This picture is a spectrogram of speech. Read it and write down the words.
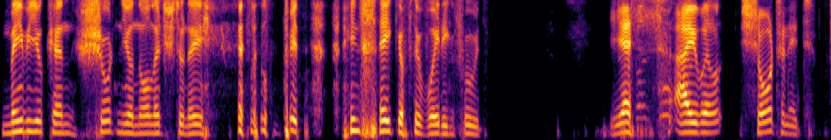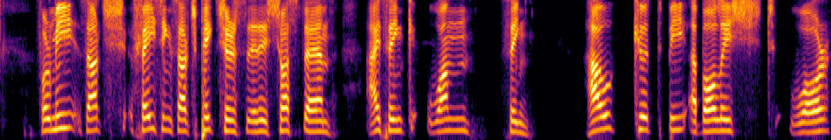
Maybe you can shorten your knowledge today a little bit in sake of the waiting food. Yes, I will shorten it. For me, such facing such pictures, there is just, um, I think, one thing: how could be abolished war?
